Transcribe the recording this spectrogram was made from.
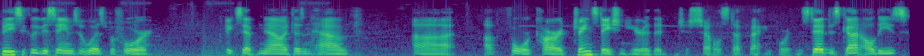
basically the same as it was before, except now it doesn't have uh, a four-car train station here that just shuttles stuff back and forth. Instead, it's got all these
